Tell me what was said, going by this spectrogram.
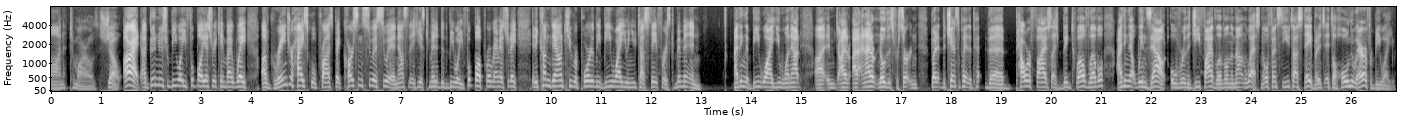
on tomorrow's show. All right, uh, good news for BYU football yesterday came by way of Granger High School prospect Carson Su'esu'e announced that he is committed to the BYU football program yesterday. It had come down to reportedly BYU and Utah State for his commitment and I think that BYU won out, uh, and, I, and I don't know this for certain, but the chance to play the, the Power 5 slash Big 12 level, I think that wins out over the G5 level in the Mountain West. No offense to Utah State, but it's, it's a whole new era for BYU.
